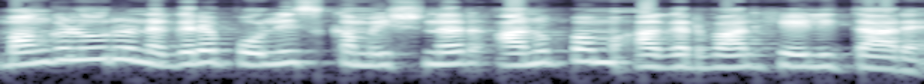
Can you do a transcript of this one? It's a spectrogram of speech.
ಮಂಗಳೂರು ನಗರ ಪೊಲೀಸ್ ಕಮಿಷನರ್ ಅನುಪಮ್ ಅಗರ್ವಾಲ್ ಹೇಳಿದ್ದಾರೆ.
